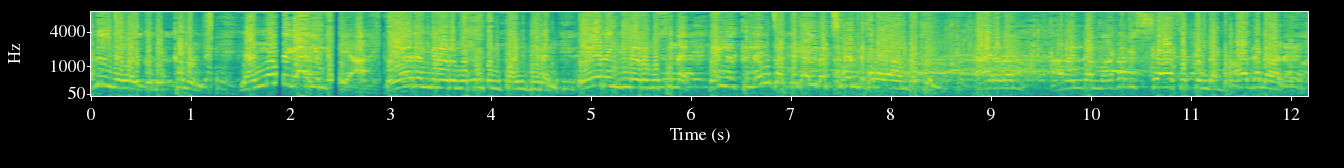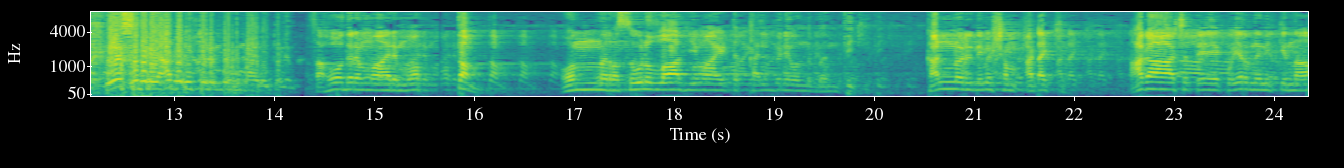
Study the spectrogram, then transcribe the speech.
അതിൽ ഞങ്ങൾക്ക് ദുഃഖമുണ്ട് ഞങ്ങളുടെ കാര്യം പറയാ ഏതെങ്കിലും ഒരു മുസ്ലിം പണ്ഡിതൻ ഏതെങ്കിലും ഒരു മുസ്ലിം ഞങ്ങൾക്ക് നെഞ്ചത്ത് കൈവച്ചുകൊണ്ട് പറയാൻ പറ്റും കാരണം അവന്റെ മതവിശ്വാസത്തിന്റെ ഭാഗമാണ് യേശുവിനെ ആദരിക്കലും ബഹുമാനിക്കലും സഹോദരന്മാര് മൊത്തം ഒന്ന് റസൂലുള്ളാഹിയുമായിട്ട് കൽബിനെ ഒന്ന് ബന്ധിക്കും കണ്ണൊരു നിമിഷം അടയ്ക്കും നിൽക്കുന്ന ആ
